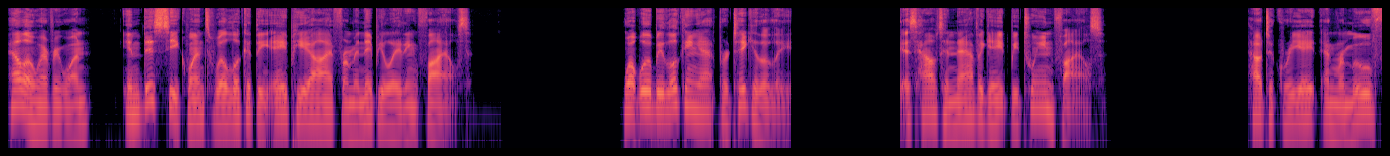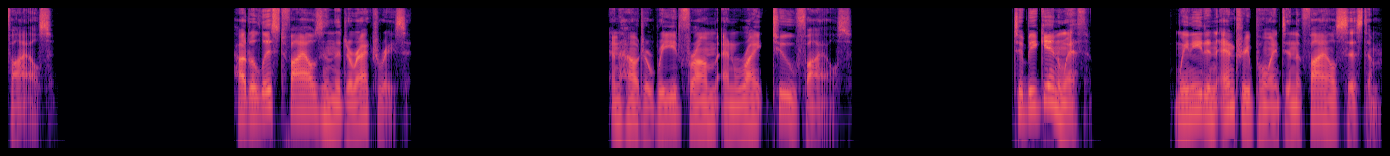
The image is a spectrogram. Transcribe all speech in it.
Hello everyone. In this sequence, we'll look at the API for manipulating files. What we'll be looking at particularly is how to navigate between files, how to create and remove files, how to list files in the directories, and how to read from and write to files. To begin with, we need an entry point in the file system.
